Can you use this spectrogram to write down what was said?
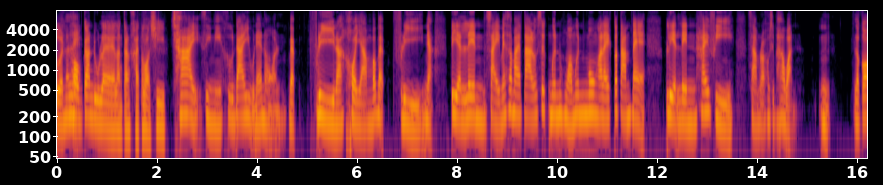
อนั่นแหพร้อละมการดูแลหลังการขายตลอดชีพ ใช่สิ่งนี้คือได้อยู่แน่นอนแบบฟรีนะขอย้ำว่าแบบฟรีเนี่ย เปลี่ยนเลนส์ใส่ไม่สบายตารู้สึกมึนหัวมึนงงอะไรก็ตามแต่เปลี่ยนเลนส์ให้ฟรี365วัน อืมแล้วก็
